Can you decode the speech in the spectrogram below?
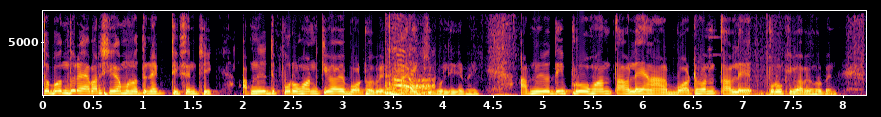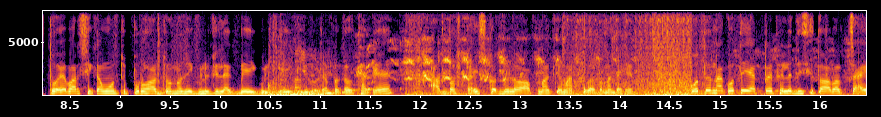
তো বন্ধুরা, এবার শিখাবো নতুন এক টিপস এন্ড ট্রিক আপনি যদি প্রো হন, কীভাবে বট হবেন? আরে কি বলি রে ভাই? আপনি যদি প্রো হন, তাহলে না বট হন, তাহলে প্রো কীভাবে হবেন? তো এবার শিখাবো প্রো হওয়ার জন্য যেগুলিটি লাগবে, এইগুলি। যদি আপনার কাছে থাকে। আর দশটা স্কোর দিলেও আপনাকে মারতে পারবে না। দেখেন, কোতে না কোতে একটা ফেলে দিছি, তো আবার চার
